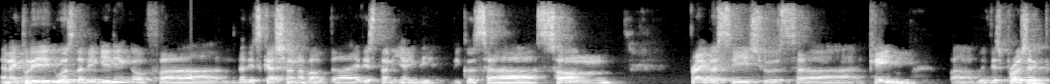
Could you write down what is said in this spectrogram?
And actually, it was the beginning of uh, the discussion about the Eddystone EID because uh, some privacy issues uh, came with this project.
